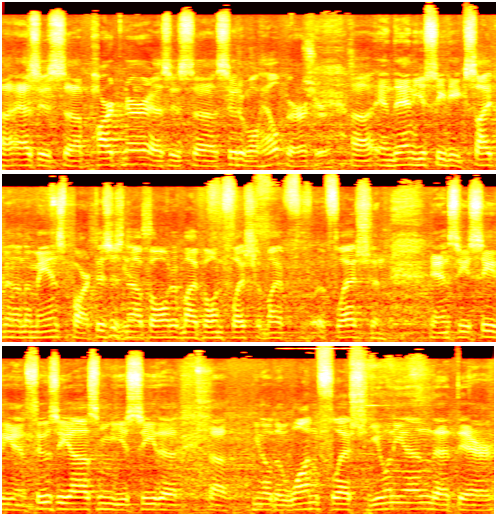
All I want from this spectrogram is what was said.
uh, as his uh, partner, as his suitable helper. Sure. and then you see the excitement on the man's part. This is yes. now bone of my bone, flesh of my f- flesh. And, and so you see the enthusiasm, you see the, you know, the one flesh union that they're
